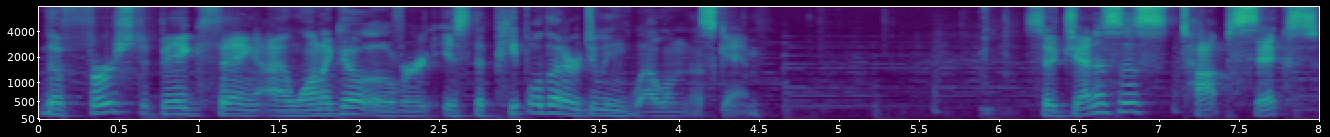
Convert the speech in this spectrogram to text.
The first big thing I want to go over is the people that are doing well in this game. So Genesis top six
